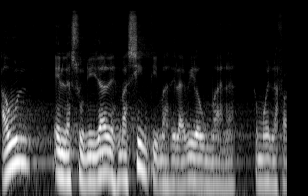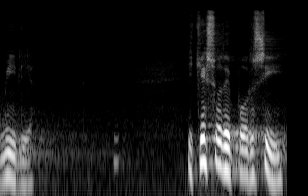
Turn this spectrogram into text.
aún en las unidades más íntimas de la vida humana, como en la familia. Y que eso de por sí,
